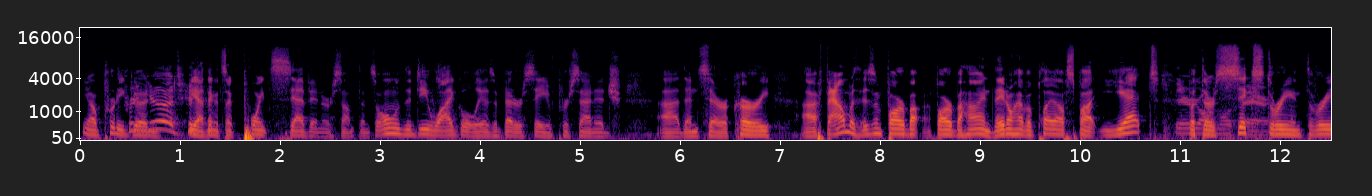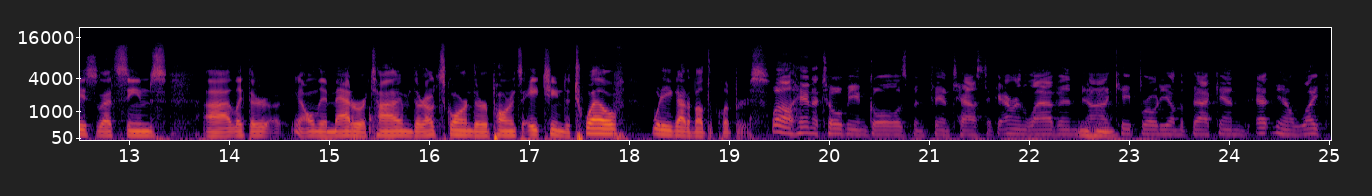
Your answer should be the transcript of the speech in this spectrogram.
you know pretty, Pretty good. yeah, I think it's like 0.7 or something. So only the DY goalie has a better save percentage uh, than Sarah Curry. Uh, Falmouth isn't far far behind. They don't have a playoff spot yet, They're but they're six there. three and three. So that seems uh, like they're you know only a matter of time. They're outscoring their opponents 18 to 12. What do you got about the Clippers? Well, Hannah Toby in goal has been fantastic. Aaron Lavin, uh, Kate Brody on the back end. uh, you know, like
